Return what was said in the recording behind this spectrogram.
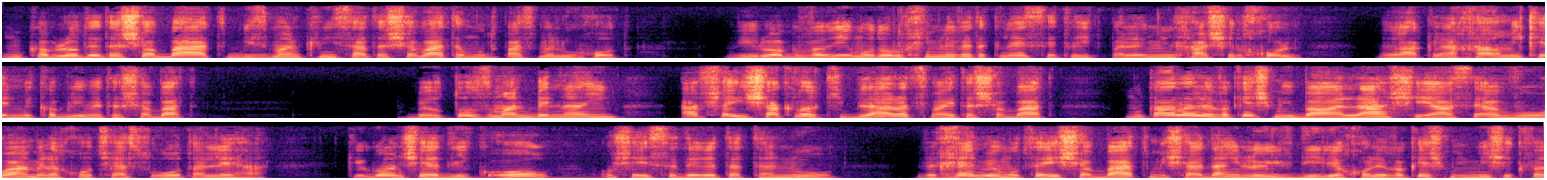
ומקבלות את השבת בזמן כניסת השבת המודפס בלוחות, ואילו הגברים עוד הולכים לבית הכנסת להתפלל מנחה של חול, ורק לאחר מכן מקבלים את השבת. באותו זמן ביניים, אף שהאישה כבר קיבלה על עצמה את השבת, מותר לה לבקש מבעלה שיעשה עבורה מלאכות שאסורות עליה, כגון שידליק אור או שיסדר את התנור, וכן במוצאי שבת מי שעדיין לא הבדיל יכול לבקש ממי שכבר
